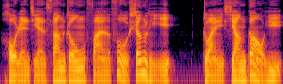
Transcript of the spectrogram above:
后人见桑中反复生李，转相告谕。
